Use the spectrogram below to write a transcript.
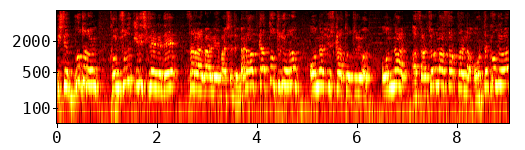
İşte bu durum komşuluk ilişkilerine de zarar vermeye başladı. Ben alt katta oturuyorum, onlar üst katta oturuyor. Onlar asansör masraflarına ortak oluyor,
